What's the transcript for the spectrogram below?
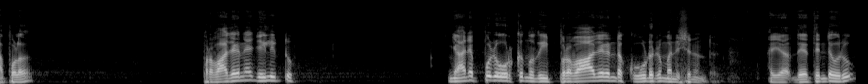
അപ്പോൾ പ്രവാചകനെ ജയിലിട്ടു ഞാനെപ്പോഴും ഓർക്കുന്നത് ഈ പ്രവാചകന്റെ കൂടെ ഒരു മനുഷ്യനുണ്ട്. അയ്യാ അദ്ദേഹത്തിന്റെ ഒരു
